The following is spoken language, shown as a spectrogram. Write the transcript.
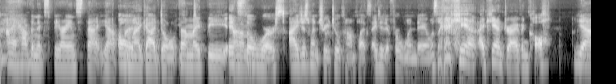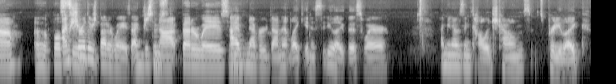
I haven't experienced that yet. Oh my God, don't. That might be. it's um, the worst. I just went straight to a complex. I did it for one day and was like, I can't, I can't drive and call. Yeah. Uh, we'll I'm see. sure there's better ways. I'm just There's not better ways. and- I've never done it like in a city like this where I mean I was in college towns. It's pretty like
